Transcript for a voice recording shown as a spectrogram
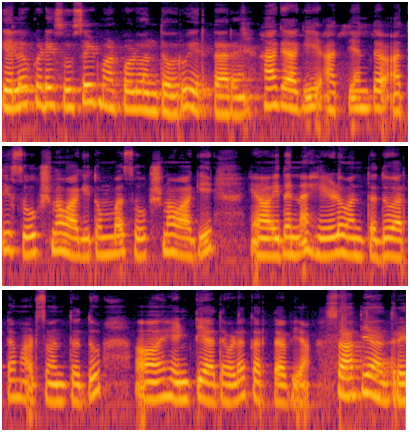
ಕೆಲವು ಕಡೆ ಸೂಸೈಡ್ ಮಾಡ್ಕೊಳ್ಳುವಂಥವರು ಇರ್ತಾರೆ. ಹಾಗಾಗಿ ಅತ್ಯಂತ ಅತಿ ಸೂಕ್ಷ್ಮವಾಗಿ ತುಂಬ ಸೂಕ್ಷ್ಮವಾಗಿ ಇದನ್ನು ಹೇಳುವಂಥದ್ದು ಅರ್ಥ ಮಾಡಿಸುವಂಥದ್ದು ಹೆಂಡತಿ ಆದವಳ ಕರ್ತವ್ಯ. ಸಾಧ್ಯ ಆದರೆ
